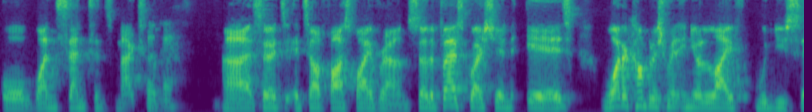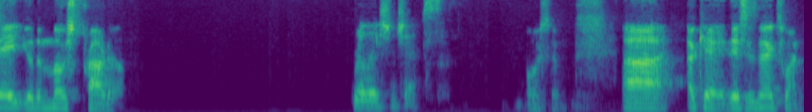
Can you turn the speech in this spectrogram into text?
or one sentence maximum. Okay. Uh, so it's, it's our fast five round. So the first question is What accomplishment in your life would you say you're the most proud of? Relationships. Awesome. Uh, okay, this is the next one.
